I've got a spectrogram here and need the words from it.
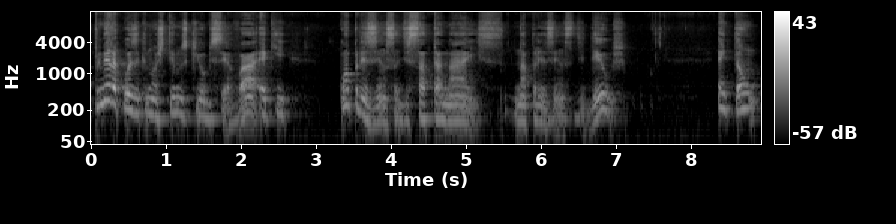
a primeira coisa que nós temos que observar é que, com a presença de Satanás na presença de Deus, então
